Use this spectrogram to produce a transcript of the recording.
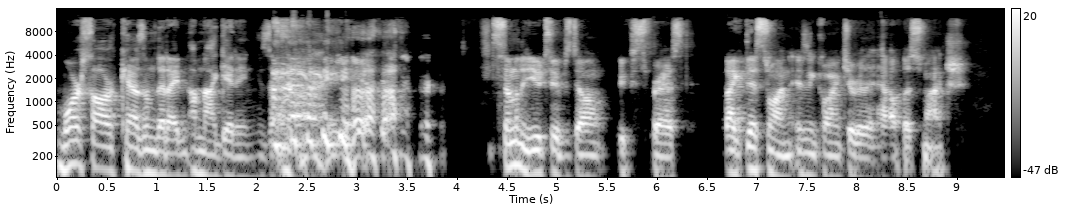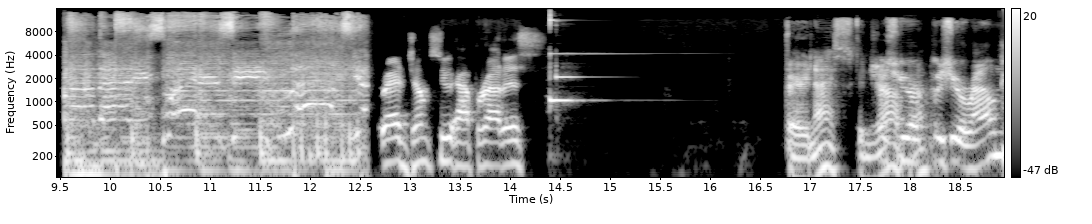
more sarcasm that I I'm not getting. Is that Some of the YouTubes don't express like this one isn't going to really help us much. Red jumpsuit apparatus? Very nice. Good push job. you bro. push you around.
